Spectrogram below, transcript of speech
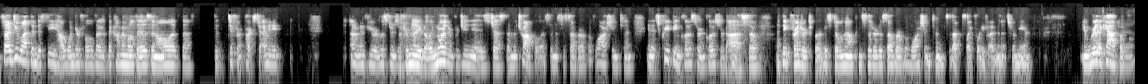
so I do want them to see how wonderful the, the Commonwealth is and all of the the different parts to. I mean, I don't know if your listeners are familiar, but like Northern Virginia is just a metropolis and it's a suburb of Washington and it's creeping closer and closer to us. So I think Fredericksburg is still now considered a suburb of Washington. So that's like 45 minutes from here. And we're yes. the capital.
